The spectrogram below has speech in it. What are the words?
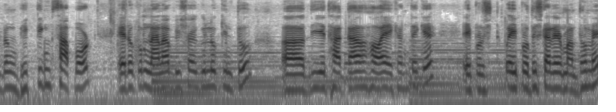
এবং ভিকটিম সাপোর্ট, এরকম নানা বিষয়গুলো কিন্তু দিয়ে থাকা হয় এখান থেকে, এই এই প্রতিষ্ঠানের মাধ্যমে।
